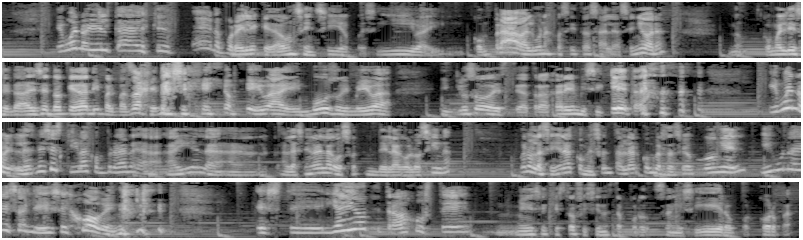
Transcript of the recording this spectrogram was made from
Y bueno, y él cada vez que, bueno, por ahí le quedaba un sencillo, pues iba y compraba algunas cositas a la señora. ¿no? Como él dice, no, a veces no queda ni para el pasaje, entonces yo me iba en buzo y me iba incluso este, a trabajar en bicicleta. y bueno, las veces que iba a comprar ahí a la, a, la señora de la, golosina, bueno, la señora comenzó a entablar conversación con él y una de esas le dice, joven, este, ¿y ahí donde trabaja usted? Me dice que esta oficina está por San Isidro, por Corpa.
